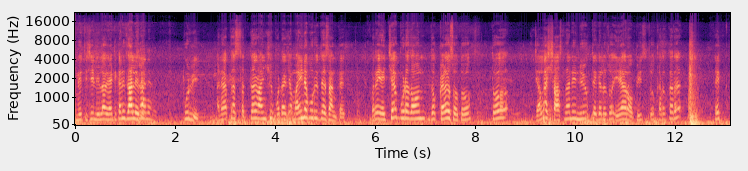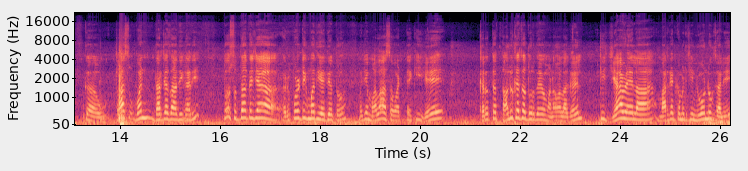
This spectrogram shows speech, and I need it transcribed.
मेथीचे लिलाव या ठिकाणी. झालेले. पूर्वी आणि आता सत्तर ऐंशी फुटाच्या महिन्यापूर्वी ते सांगतायत बरं याच्यापुढे जाऊन जो कळस होतो तो ज्याला शासनाने नियुक्त केलं जो ए आर ऑफिस जो खरं तर एक क्लास वन दर्जाचा अधिकारी तो सुद्धा त्याच्या रिपोर्टिंगमध्ये येत येतो म्हणजे मला असं वाटतं की हे खरं तर तालुक्याचा दुर्दैव म्हणावा लागेल की ज्या वेळेला मार्केट कमिटीची निवडणूक झाली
